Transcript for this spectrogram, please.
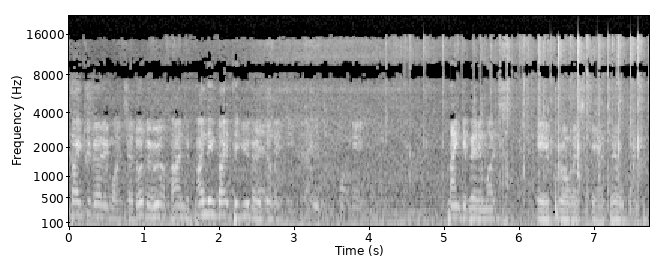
thank you very much. I don't know who I'm handing, handing back to you now, Billy. Okay. Thank you very much, Uh, well done. Thank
